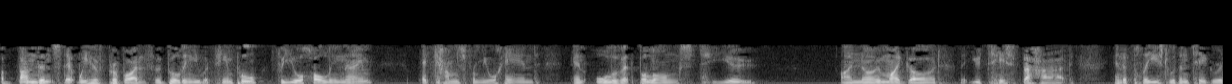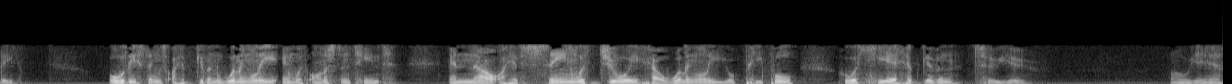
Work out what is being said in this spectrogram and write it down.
abundance that we have provided for building you a temple for your holy name, it comes from your hand, and all of it belongs to you. I know, my God, that you test the heart and are pleased with integrity. All these things I have given willingly and with honest intent, and now I have seen with joy how willingly your people who are here have given to you. Oh yeah,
